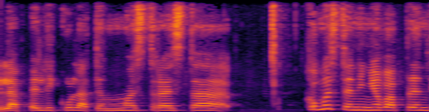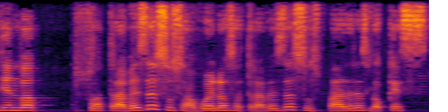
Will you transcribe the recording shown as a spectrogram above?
la película te muestra esta, cómo este niño va aprendiendo a, pues, a través de sus abuelos, a través de sus padres, lo que es,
